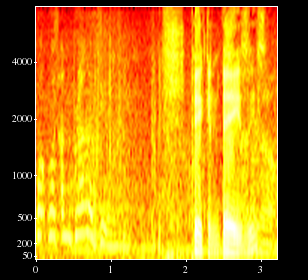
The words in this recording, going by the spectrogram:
What was Umbrella doing? Picking daisies. know.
